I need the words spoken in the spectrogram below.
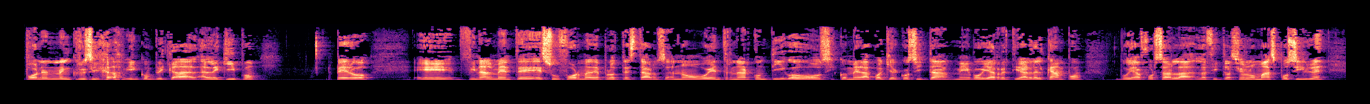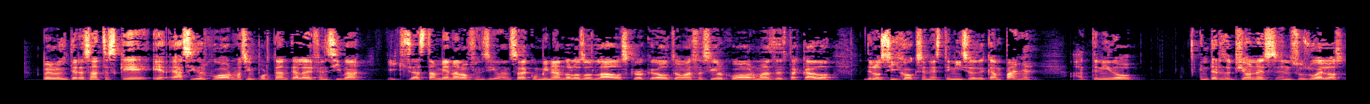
ponen una encrucijada bien complicada al, equipo. Pero eh, finalmente es su forma de protestar. O sea, no voy a entrenar contigo o si me da cualquier cosita me voy a retirar del campo. Voy a forzar la situación lo más posible. Pero lo interesante es que eh, ha sido el jugador más importante a la defensiva y quizás también a la ofensiva. O sea, combinando los dos lados, creo que Earl Thomas ha sido el jugador más destacado de los Seahawks en este inicio de campaña. Ha tenido intercepciones en sus duelos.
